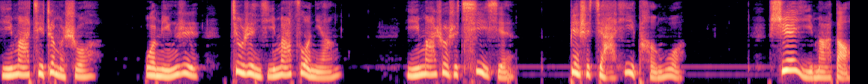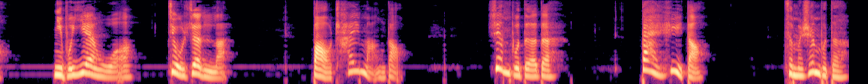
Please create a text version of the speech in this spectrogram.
姨妈既这么说。”我明日就认姨妈做娘，姨妈若是气嫌，便是假意疼我。薛姨妈道：“你不厌我，就认了。”宝钗忙道：“认不得的。”黛玉道：“怎么认不得？”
